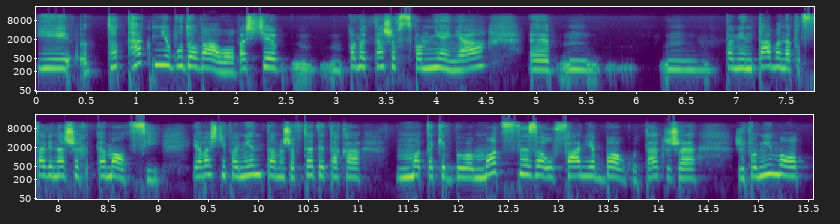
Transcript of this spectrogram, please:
I to tak mnie budowało. Właściwie ponoć nasze wspomnienia e, pamiętamy na podstawie naszych emocji. Ja właśnie pamiętam, że wtedy taka, takie było mocne zaufanie Bogu, tak, że, że pomimo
